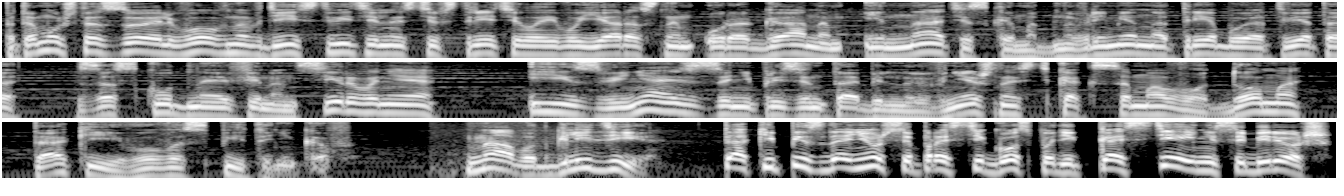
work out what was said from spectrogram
потому что Зоя Львовна в действительности встретила его яростным ураганом и натиском, одновременно требуя ответа за скудное финансирование и извиняясь за непрезентабельную внешность как самого дома, так и его воспитанников. «На вот, гляди! Так и пизданешься, прости господи, костей не соберешь!»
